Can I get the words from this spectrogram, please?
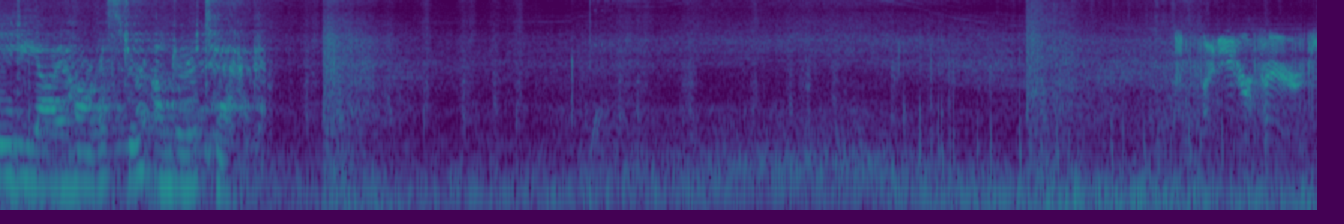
GDI harvester under attack. I need repairs.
